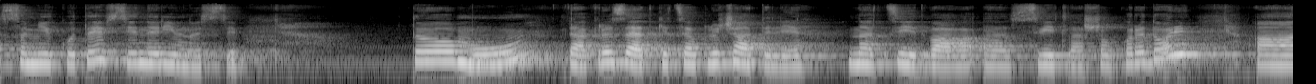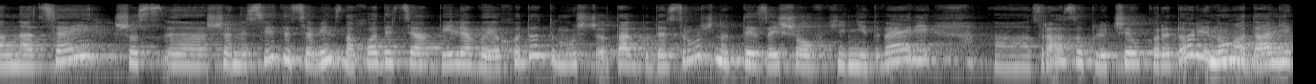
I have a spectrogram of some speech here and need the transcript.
самі кути, всі нерівності. Тому так, розетки це включателі на ці два е, світла, що в коридорі. А на цей, що е, ще не світиться, він знаходиться біля виходу, тому що так буде зручно. Ти зайшов в вхідні двері, зразу включив в коридорі. Ну а далі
